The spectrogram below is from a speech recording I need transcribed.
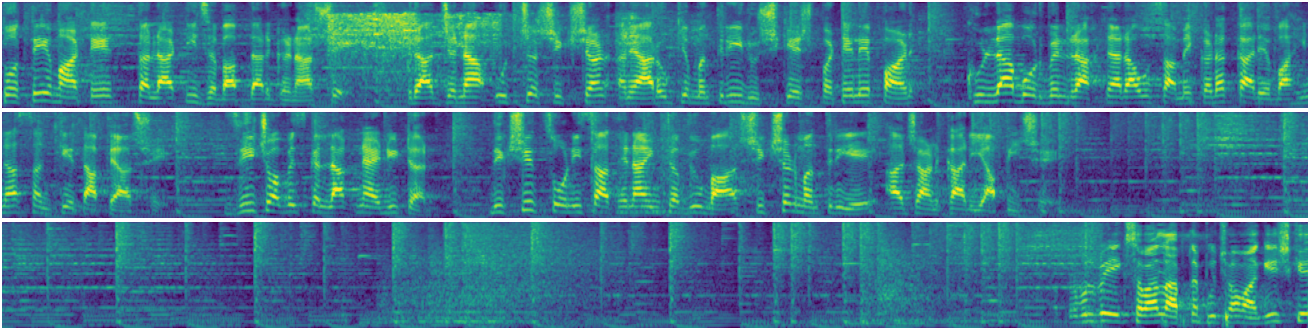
તો તે માટે તલાટી જવાબદાર ગણાશે. રાજ્યના ઉચ્ચ શિક્ષણ અને આરોગ્ય મંત્રી ઋષિકેશ પટેલે પણ ખુલ્લા બોરવેલ રાખનારાઓ સામે કડક કાર્યવાહીના સંકેત આપ્યા છે. ઝી ચોવીસ કલાકના એડિટર દીક્ષિત સોની સાથેના ઇન્ટરવ્યુમાં શિક્ષણ મંત્રીએ આ જાણકારી આપી છે. પ્રફુલભાઈ, એક સવાલ આપને પૂછવા માંગીશ કે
